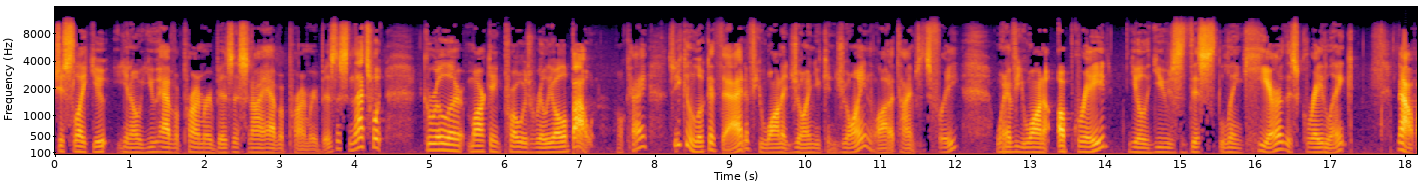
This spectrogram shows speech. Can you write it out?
Just like you you know, you have a primary business and I have a primary business, and that's what Gorilla Marketing Pro is really all about. Okay, so you can look at that. If you want to join, you can join. A lot of times it's free. Whenever you want to upgrade, you'll use this link here, this gray link. Now,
